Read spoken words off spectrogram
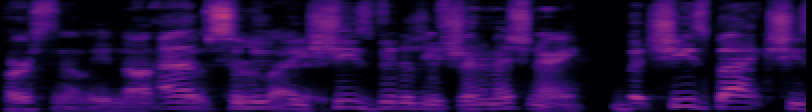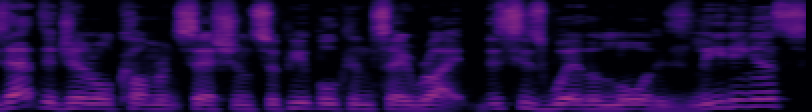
personally, not absolutely, she's been a she's been a missionary. But she's back. She's at the general conference session, so people can say, right, this is where the Lord is leading us.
